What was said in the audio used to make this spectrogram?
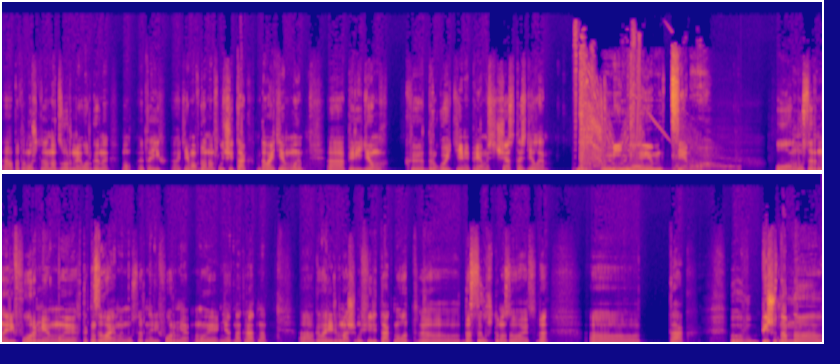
э, потому что надзорные органы, ну, это их э, тема в данном случае. Так, давайте мы э, перейдем к другой теме прямо сейчас, это сделаем. Меняем тему. О мусорной реформе мы, так называемой мусорной реформе, мы неоднократно э, говорили в нашем эфире. Так, ну вот э, досыл, что называется, да? Э, так, Пишут нам на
